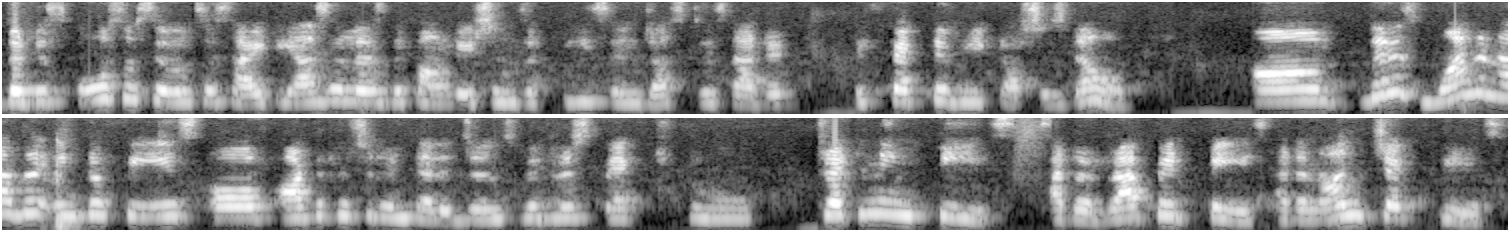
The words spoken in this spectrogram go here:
the discourse of civil society as well as the foundations of peace and justice that it effectively crushes down. Um, there is one another interface of artificial intelligence with respect to threatening peace at a rapid pace, at an unchecked pace,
